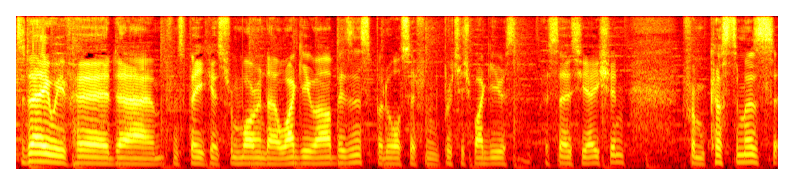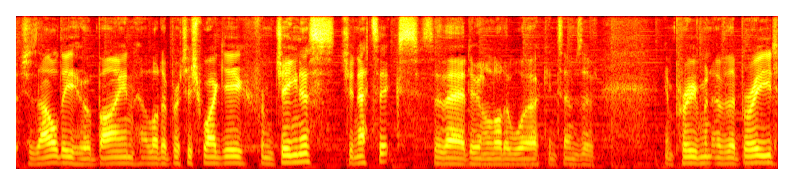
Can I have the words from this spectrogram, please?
Today we've heard um, from speakers from Warrendale Wagyu, our business, but also from the British Wagyu Association, from customers such as Aldi who are buying a lot of British Wagyu, from Genus Genetics, so they're doing a lot of work in terms of improvement of the breed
